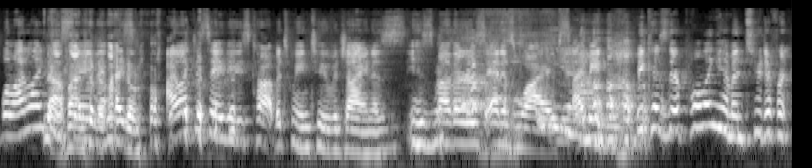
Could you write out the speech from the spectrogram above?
Well, I like No, to say don't that I he's- don't know. I like to say that he's caught between two vaginas, his mother's and his wife's. I mean, because they're pulling him in two different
